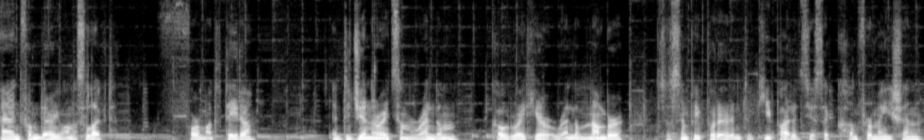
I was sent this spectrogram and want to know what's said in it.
and from there you want to select format data. It generates some random code right here, a random number, so simply put it into keypad, it's just a confirmation.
